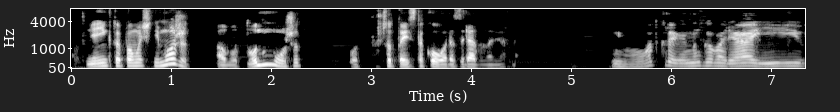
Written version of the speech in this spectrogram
Вот Мне никто помочь не может, а вот он может. Вот что-то из такого разряда, наверное. Ну, откровенно говоря, и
